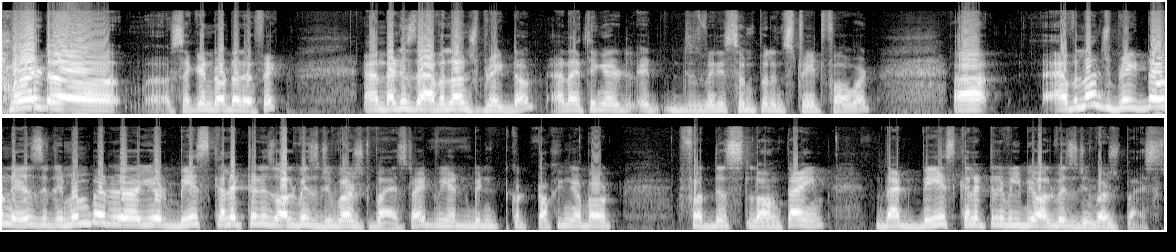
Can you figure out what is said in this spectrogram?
third uh, uh, second order effect and that is the avalanche breakdown and I think it, it is very simple and straightforward. Uh, avalanche breakdown is remember uh, your base collector is always reversed biased right we had been talking about for this long time that base collector will be always reversed bias.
